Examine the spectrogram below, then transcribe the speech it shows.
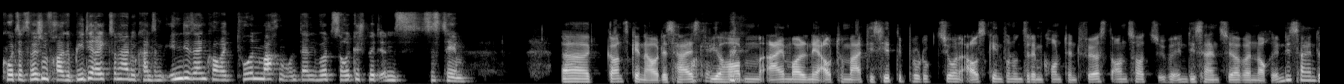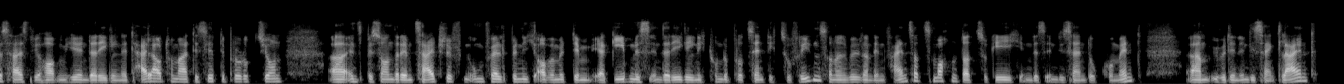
kurze Zwischenfrage, bidirektional, du kannst im InDesign Korrekturen machen und dann wird zurückgespielt ins System. Äh, ganz genau. Das heißt, okay. wir haben einmal eine automatisierte Produktion, ausgehend von unserem Content-First-Ansatz über InDesign-Server nach InDesign. Das heißt, wir haben hier in der Regel eine teilautomatisierte Produktion. Äh, insbesondere im Zeitschriftenumfeld bin ich aber mit dem Ergebnis in der Regel nicht hundertprozentig zufrieden, sondern will dann den Feinsatz machen. Dazu gehe ich in das InDesign-Dokument ähm, über den InDesign-Client.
